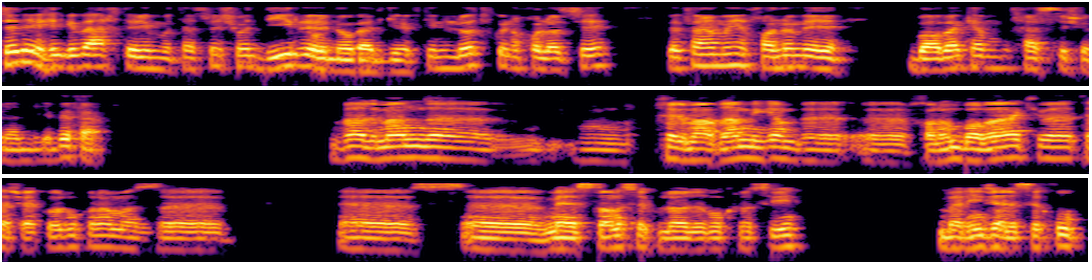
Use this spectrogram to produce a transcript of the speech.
سه دقیقه وقت داریم متاسفم شما دیر نوبت گرفتین. لطف کنه خلاصه. بفرمایید خانم بابک هم خسته شدن دیگه. بفرمایید بله من خیلی مقدم میگم به خانم بابک و تشکر می‌کنم از مهستان سکولار دموکراسی برای این جلسه خوب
